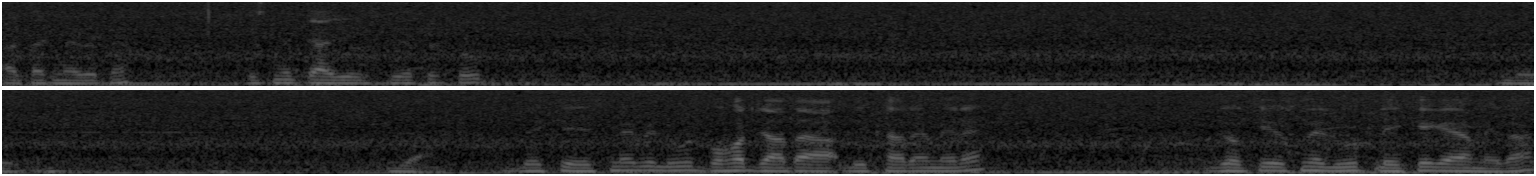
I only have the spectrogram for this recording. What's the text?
अटैक मेरे पे। इसमें क्या यूज़ किए थे? ट्रूप्स या देखिए, इसमें भी लूट बहुत ज़्यादा दिखा रहे हैं मेरे, जो कि उसने लूट लेके गया मेरा।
